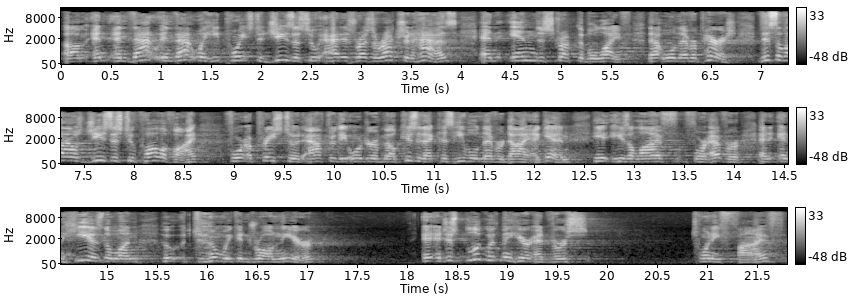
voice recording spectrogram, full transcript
Um, and and that, in that way, he points to Jesus, who at his resurrection has an indestructible life that will never perish. This allows Jesus to qualify for a priesthood after the order of Melchizedek because he will never die again. He, he's alive forever, and, and he is the one who, to whom we can draw near. And, and just look with me here at verse 25,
